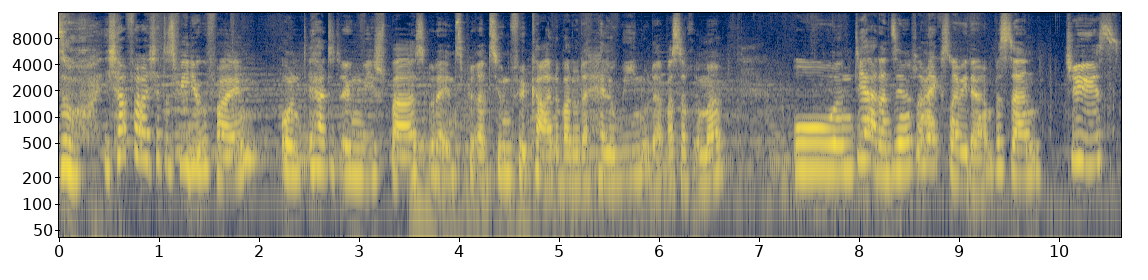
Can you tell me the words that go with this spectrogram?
So, ich hoffe, euch hat das Video gefallen und ihr hattet irgendwie Spaß oder Inspiration für Karneval oder Halloween oder was auch immer. Und ja, dann sehen wir uns beim nächsten Mal wieder. Bis dann. Tschüss.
